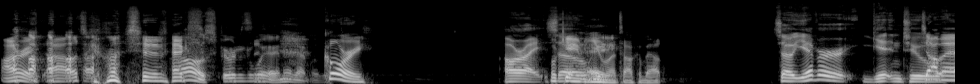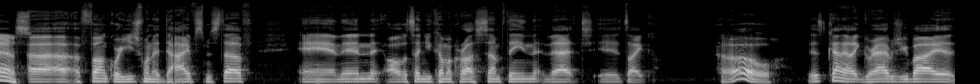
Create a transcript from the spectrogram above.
All right, uh, let's go on to the next. Oh, Spirited Away! I know that movie. Corey, All right. what so, game do Hey. you want to talk about? so you ever get into Dumbass. uh, a funk where you just want to dive some stuff, and then all of a sudden you come across something that is like, oh, this kind of like grabs you by uh,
